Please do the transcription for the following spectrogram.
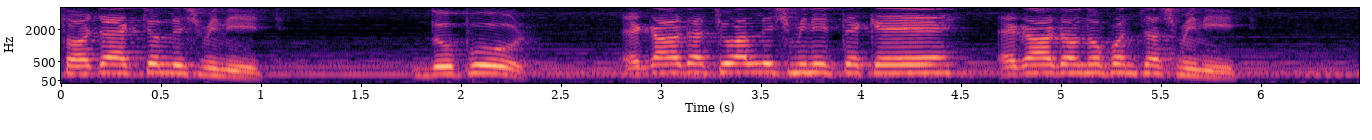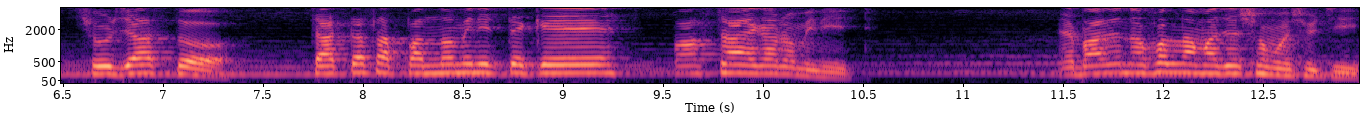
ছয়টা একচল্লিশ মিনিট। দুপুর এগারোটা চুয়াল্লিশ মিনিট থেকে এগারোটা উনপঞ্চাশ মিনিট। সূর্যাস্ত, চারটা ছাপ্পান্ন মিনিট থেকে পাঁচটা এগারো মিনিট। এবারে নফল নামাজের সময়সূচি।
